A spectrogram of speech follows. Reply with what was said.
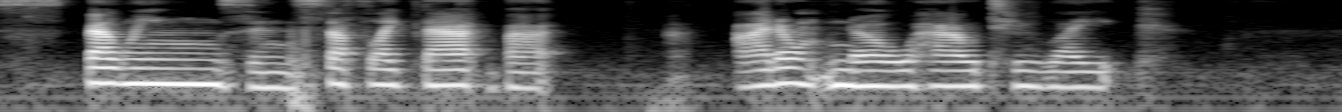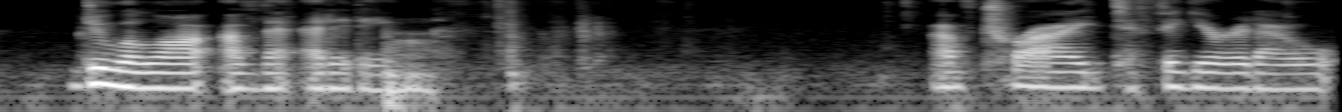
spellings and stuff like that. But I don't know how to, like do a lot of the editing. I've tried to figure it out.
